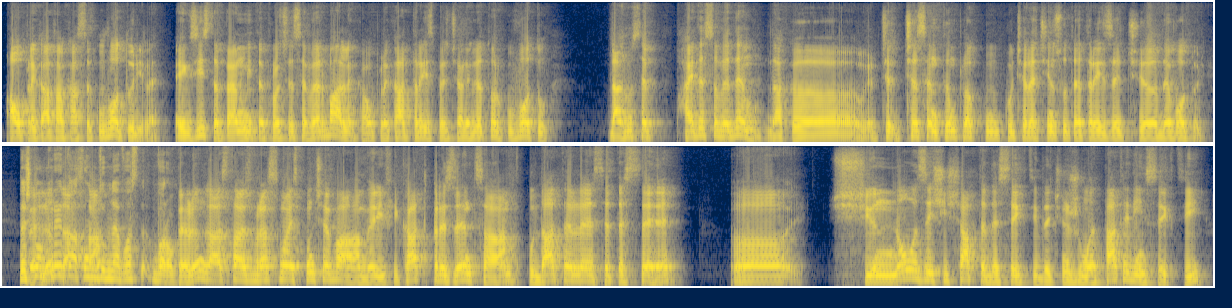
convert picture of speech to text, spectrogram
au plecat acasă cu voturile. Există pe anumite procese verbale că au plecat 13 alegători cu votul. Dar nu se. Haideți să vedem dacă, ce, ce se întâmplă cu, cu cele 530 de voturi. Deci, pe concret, asta, acum dumneavoastră, vă rog. Pe lângă asta, aș vrea să mai spun ceva. Am verificat prezența cu datele STS uh, și în 97 de secții, deci în jumătate din secții,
